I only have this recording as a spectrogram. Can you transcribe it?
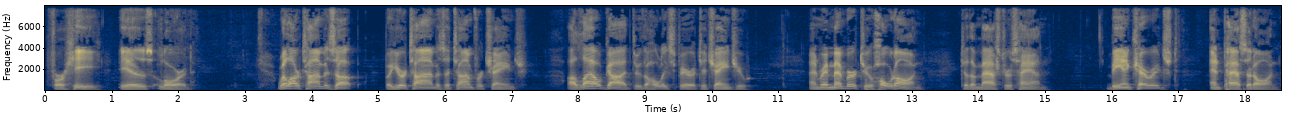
for he is Lord. Well, our time is up, but your time is a time for change. Allow God through the Holy Spirit to change you. And remember to hold on to the Master's hand. Be encouraged and pass it on.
